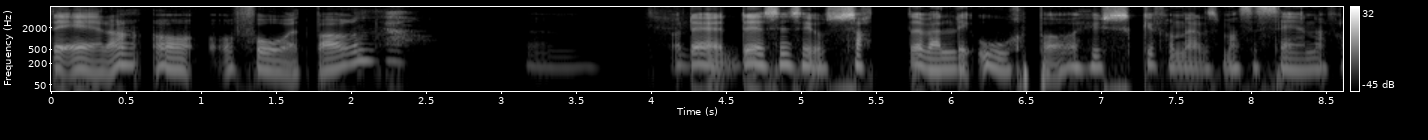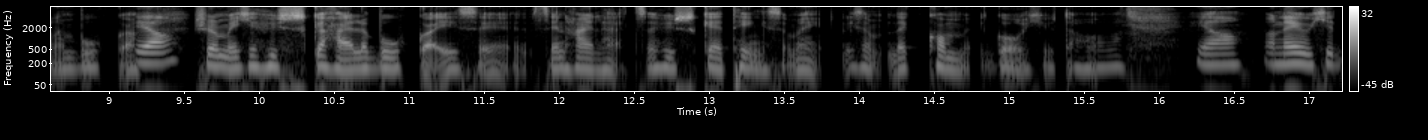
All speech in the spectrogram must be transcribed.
det er da, å, å få et barn. Ja. Um, og det, det syns jeg jo satte veldig ord på, og husker fremdeles masse scener fra den boka. Ja. Selv om jeg ikke husker hele boka i sin, sin helhet, så husker jeg ting som jeg liksom Det kom, går ikke ut av hodet. Ja, han er jo ikke,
